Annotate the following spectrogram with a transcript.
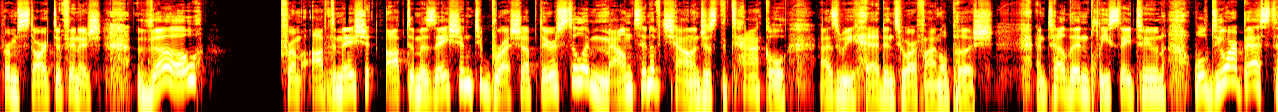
from start to finish. Though, from optimization, optimization to brush up, there is still a mountain of challenges to tackle as we head into our final push. Until then, please stay tuned. We'll do our best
